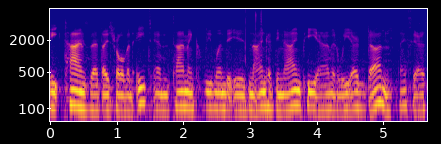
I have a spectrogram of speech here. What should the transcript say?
eight times. That dice roll of an eight. And the time in Cleveland is 9:59 p.m. And we are done. Thanks, guys.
